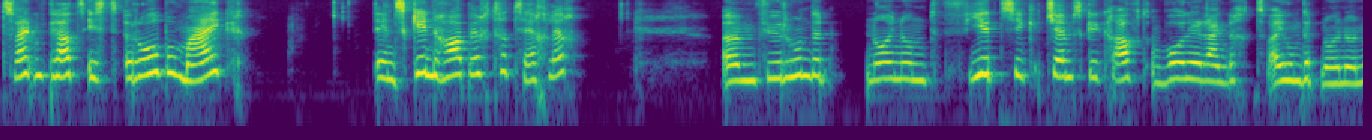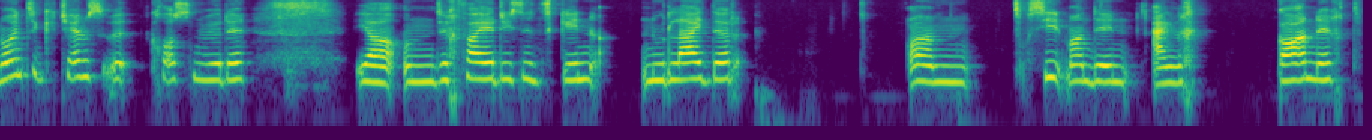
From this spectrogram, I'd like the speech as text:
zweiten Platz ist Robo Mike. Den Skin habe ich tatsächlich ähm, für 149 Gems gekauft, obwohl er eigentlich 299 Gems kosten würde. Ja, und ich feiere diesen Skin. Nur leider ähm, sieht man den eigentlich gar nicht.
